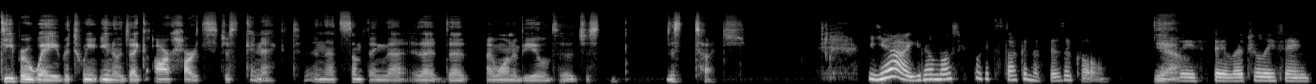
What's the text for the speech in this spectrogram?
deeper way between you know like our hearts just connect and that's something that that that i want to be able to just just touch Yeah, you know, most people get stuck in the physical. yeah They they literally think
